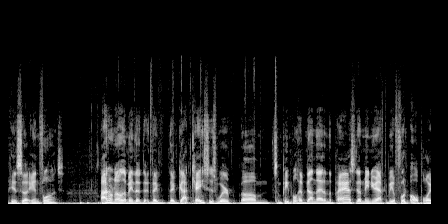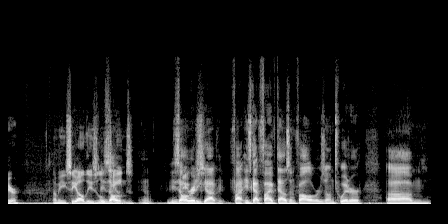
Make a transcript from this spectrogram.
his uh, influence? I don't know. I mean, they've they've got cases where um, some people have done that in the past. It doesn't mean you have to be a football player. I mean, you see all these little he's teens. Al- you know, he's already got he's got five thousand followers on Twitter. Um,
